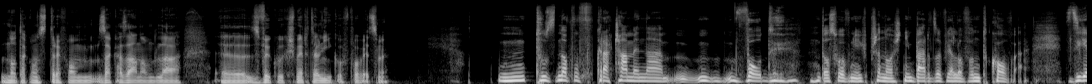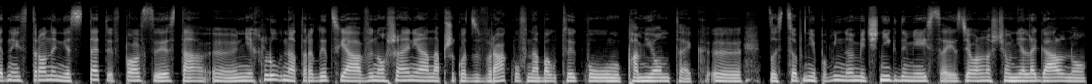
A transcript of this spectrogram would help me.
no, taką strefą zakazaną dla e, zwykłych śmiertelników, powiedzmy? Mm, Tu znowu wkraczamy na mm, wody, dosłownie ich przenośni, bardzo wielowątkowe. Z jednej strony niestety w Polsce jest ta y, niechlubna tradycja wynoszenia na przykład z wraków na Bałtyku pamiątek, y, coś co nie powinno mieć nigdy miejsca, jest działalnością nielegalną,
